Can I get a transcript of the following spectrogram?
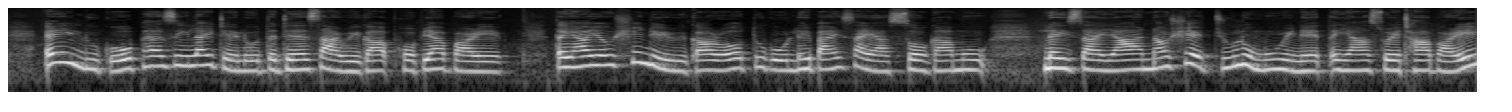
။အဲ့ဒီလူကိုဖမ်းဆီးလိုက်တယ်လို့သတင်းစာတွေကဖော်ပြပါတယ်။တရားရုံးရှင်းနေတွေကတော့သူ့ကိုလိပ်ပိုင်းဆိုင်ရာစော်ကားမှုလိပ်ဆိုင်ရာနောက်ရှက်ကျူးလွန်မှုတွေနဲ့တရားစွဲထားပါတယ်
